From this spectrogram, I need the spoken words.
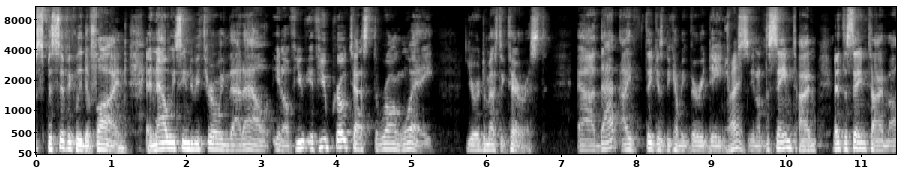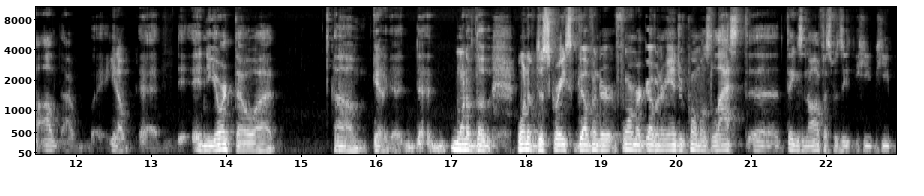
specifically defined, and now we seem to be throwing that out. You know, if you if you protest the wrong way, you're a domestic terrorist. Uh, that I think is becoming very dangerous. Right. You know, at the same time, at the same time, I'll, I'll, I'll you know, uh, in New York though. Um, you know, uh, one of the one of disgraced governor, former governor Andrew Cuomo's last uh, things in office was he he, he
